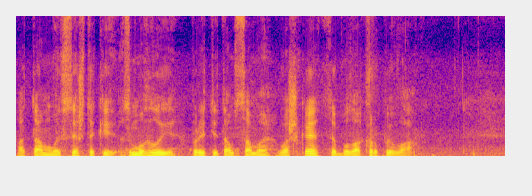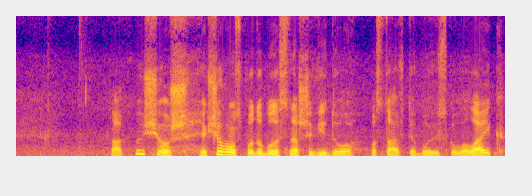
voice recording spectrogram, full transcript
а там ми все ж таки змогли пройти там саме важке, це була кропива. Так, ну що ж, якщо вам сподобалось наше відео, поставте обов'язково лайк.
